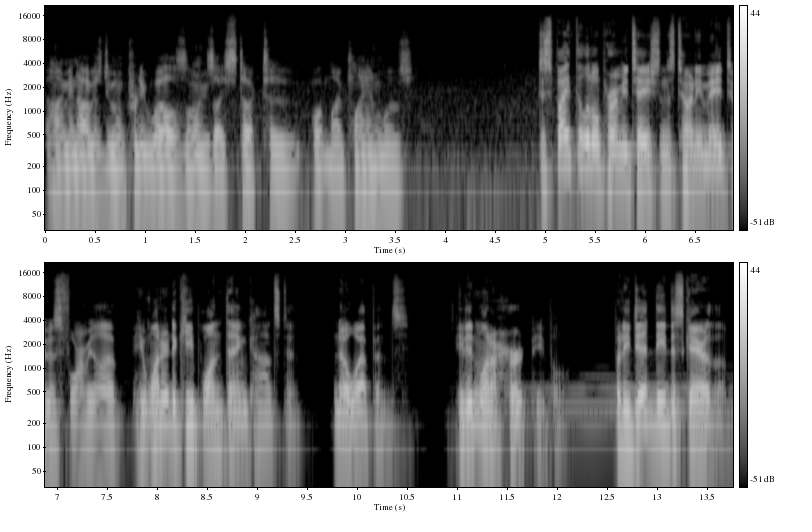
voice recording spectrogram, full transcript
I mean, I was doing pretty well as long as I stuck to what my plan was. Despite the little permutations Tony made to his formula, he wanted to keep one thing constant no weapons. He didn't want to hurt people, but he did need to scare them.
